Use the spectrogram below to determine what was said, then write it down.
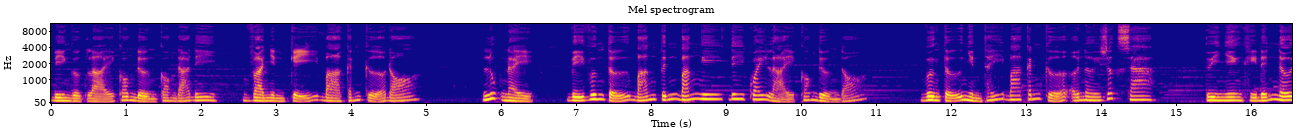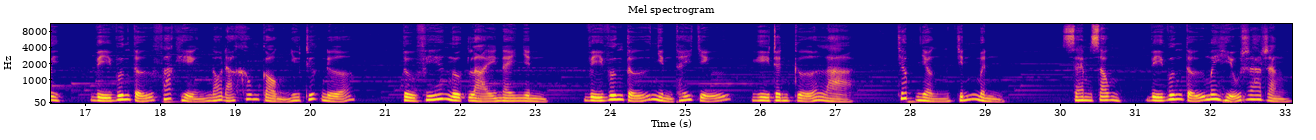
đi ngược lại con đường con đã đi và nhìn kỹ ba cánh cửa đó. Lúc này, vị vương tử bán tính bán nghi đi quay lại con đường đó. Vương tử nhìn thấy ba cánh cửa ở nơi rất xa. Tuy nhiên khi đến nơi, vị vương tử phát hiện nó đã không còn như trước nữa. Từ phía ngược lại này nhìn, vị vương tử nhìn thấy chữ ghi trên cửa là chấp nhận chính mình. Xem xong, vị vương tử mới hiểu ra rằng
